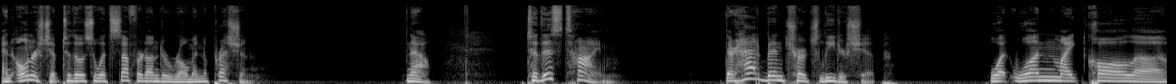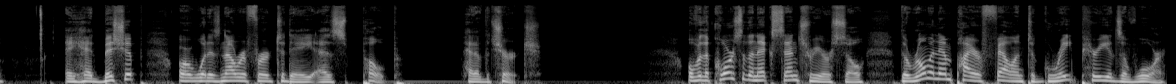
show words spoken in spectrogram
and ownership to those who had suffered under Roman oppression. Now, to this time, there had been church leadership, what one might call uh, a head bishop, or what is now referred today as pope, head of the church. Over the course of the next century or so, the Roman Empire fell into great periods of war,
